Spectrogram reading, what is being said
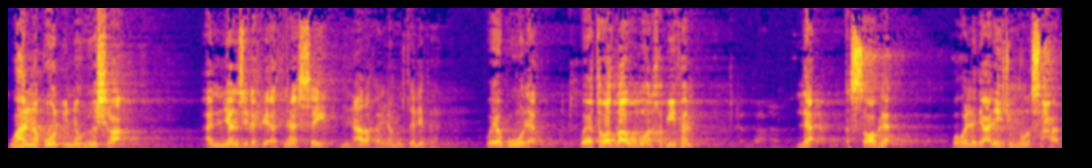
وهل نقول إنه يشرع أن ينزل في أثناء السير من عرفة إلى مزدلفة ويبول ويتوضأ وضوءا خفيفا؟ لا الصواب لا وهو الذي عليه جمهور الصحابة.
